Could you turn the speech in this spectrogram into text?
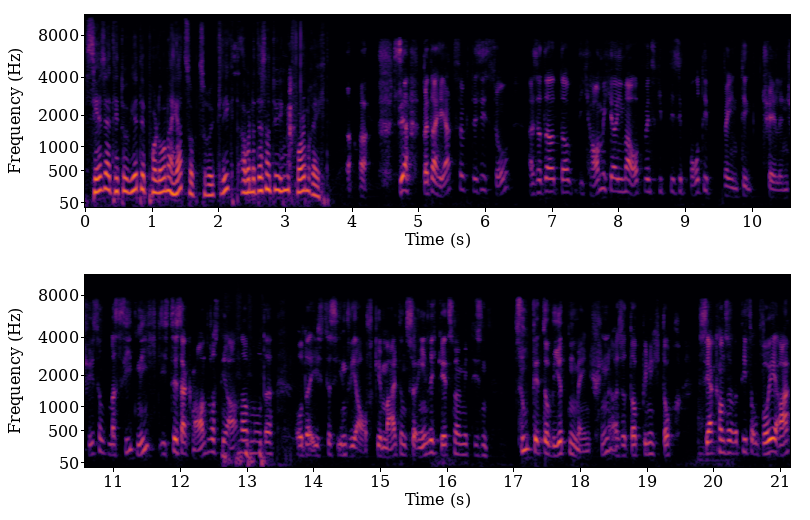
sehr, sehr tätowierte Polona Herzog zurückliegt, aber das natürlich mit vollem Recht. Sehr, bei der Herzog, das ist so, also da, da, ich hau mich ja immer ab, wenn es gibt diese Bodypainting-Challenges und man sieht nicht, ist das ein Gewand, was die anhaben oder, oder ist das irgendwie aufgemalt und so ähnlich geht es mir mit diesen zu tätowierten Menschen. Also da bin ich doch sehr konservativ, obwohl ich auch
